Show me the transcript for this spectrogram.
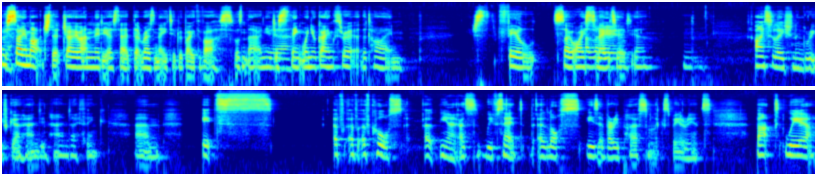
There was Yeah. so much that Joe and Lydia said that resonated with both of us, wasn't there? And you just think when you're going through it at the time, you just feel so isolated. Yeah. Mm. isolation and grief go hand in hand. I think um, it's of of, of course. Uh, you know, as we've said, a loss is a very personal experience, but we're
